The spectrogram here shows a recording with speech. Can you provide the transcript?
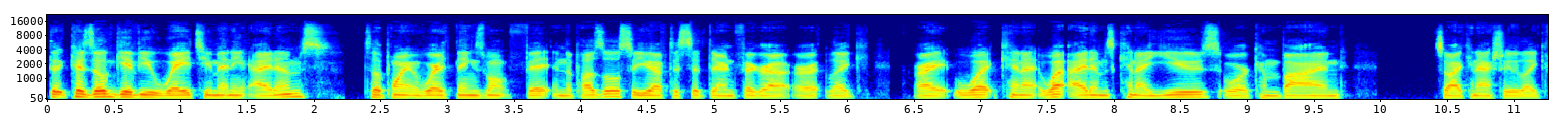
because they'll give you way too many items to the point where things won't fit in the puzzle. So you have to sit there and figure out, or like, all right, what can I, what items can I use or combine so I can actually like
